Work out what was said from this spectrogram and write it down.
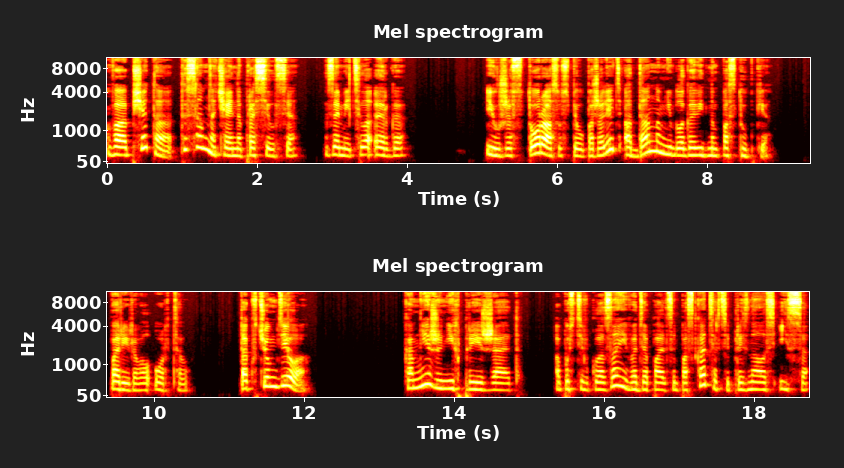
«Вообще-то ты сам на чай напросился», — заметила Эрго и уже сто раз успел пожалеть о данном неблаговидном поступке, парировал Ортел. Так в чем дело? Ко мне жених приезжает. Опустив глаза и водя пальцем по скатерти, призналась Исса.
